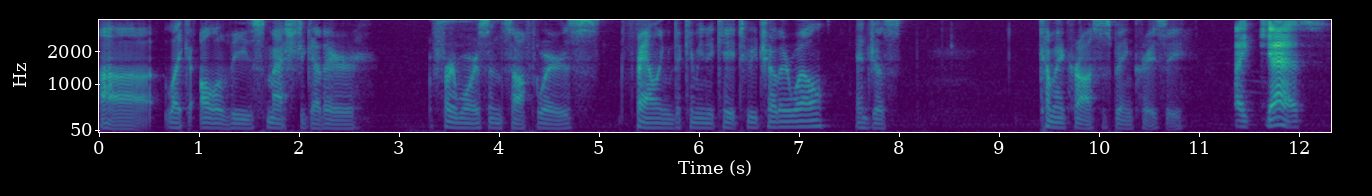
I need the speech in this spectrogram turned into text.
uh like all of these smashed together firmwares and softwares failing to communicate to each other well and just coming across as being crazy. I guess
